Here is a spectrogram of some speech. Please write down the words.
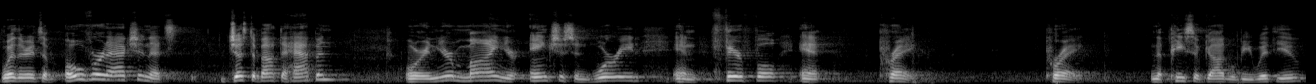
Whether it's an overt action that's just about to happen, or in your mind you're anxious and worried and fearful, and pray. Pray. And the peace of God will be with you,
